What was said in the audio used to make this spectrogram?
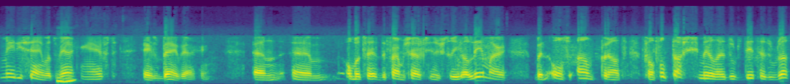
medicijn wat Mhm. werking heeft, heeft bijwerking. En um, omdat de farmaceutische industrie alleen maar bij ons aanpraat van fantastisch middel, het doet dit, het doet dat,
